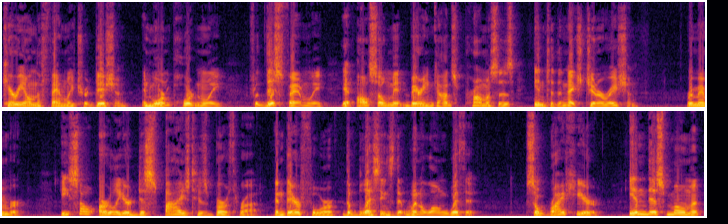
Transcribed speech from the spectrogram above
carry on the family tradition. And more importantly, for this family, it also meant bearing God's promises into the next generation. Remember, Esau earlier despised his birthright and therefore the blessings that went along with it. So, right here, in this moment,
